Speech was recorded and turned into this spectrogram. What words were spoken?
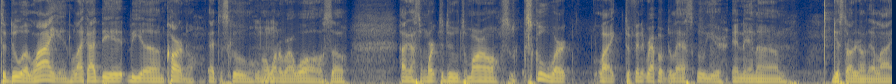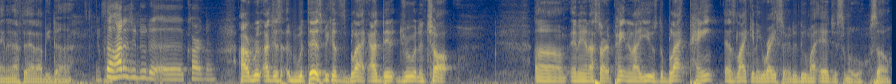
to do a lion like I did the um, cardinal at the school on one of our walls. So I got some work to do tomorrow, school work, like to finish wrap up the last school year, and then um, get started on that lion. And after that, I'll be done. So how did you do the uh, cardinal? I really, I just with this because it's black. I did drew it in chalk, um, and then I started painting. I used the black paint as like an eraser to do my edges smooth. So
